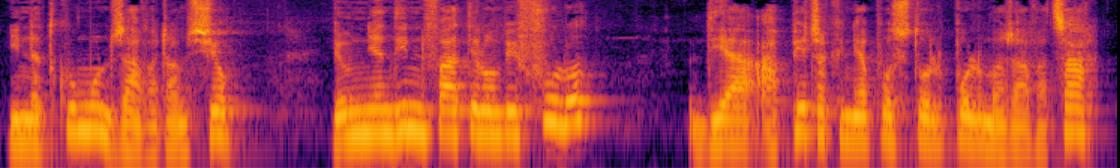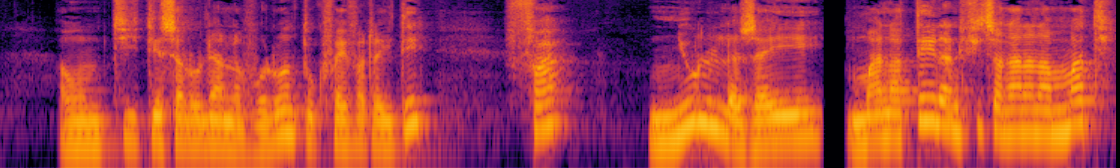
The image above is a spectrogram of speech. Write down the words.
inona tokoa moa ny zavatra miseho. Eo amin'ny andininy fahatelo ambin'ny folo dia apetraky ny apostoly Paoly mazava tsara ao amin'ity Tesaloniana voalohany toko fahefatra ity fa ny olona izay manantena ny fitsanganana amin'ny maty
